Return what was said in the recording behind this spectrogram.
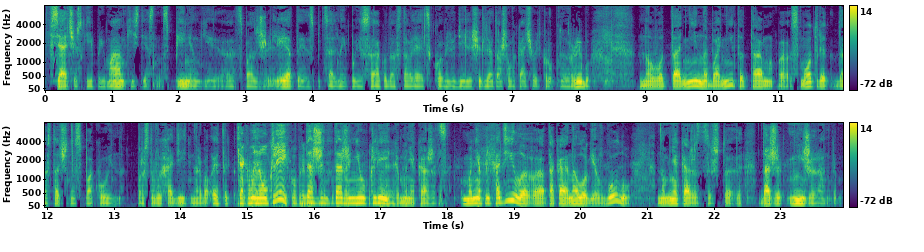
всяческие приманки, естественно, спиннинги, э, спас-жилеты, специальные пояса, куда вставляется комель-удилище для того, чтобы выкачивать крупную рыбу. Но вот они на Бонита там э, смотрят достаточно спокойно просто выходить на рыбалку. Это как мы на уклейку, примерно. даже даже не уклейка, мне кажется. Мне приходила а, такая аналогия в голову, но мне кажется, что э, даже ниже рангом.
